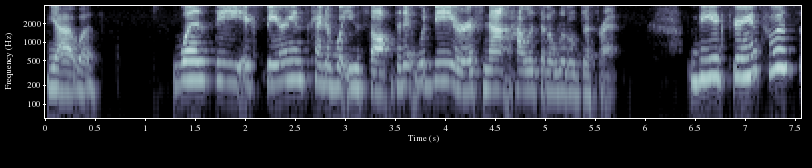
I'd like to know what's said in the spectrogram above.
Yeah, it was was the experience kind of what you thought that it would be? Or if not how was it a little different? The experience was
